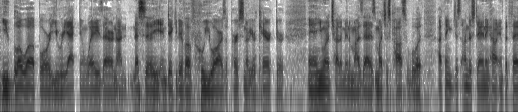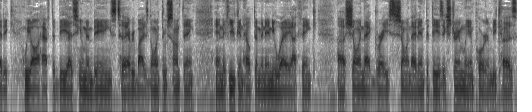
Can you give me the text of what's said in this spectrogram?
you blow up or you react in ways that are not necessarily indicative of who you are as a person or your character. And you want to try to minimize that as much as possible. But I think just understanding how empathetic we all have to be as human beings to everybody's going through something. And if you can help them in any way, I think uh, showing that grace, showing that empathy is extremely important because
